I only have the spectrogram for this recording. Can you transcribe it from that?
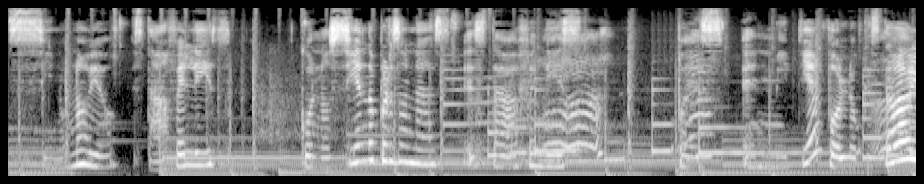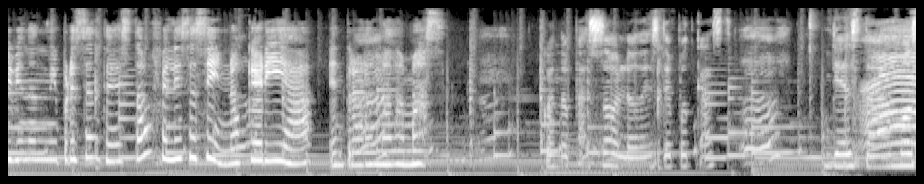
sin un novio, estaba feliz conociendo personas, estaba feliz pues en mi tiempo, lo que estaba viviendo en mi presente, estaba feliz así, no quería entrar en nada más. Cuando pasó lo de este podcast, ya estábamos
